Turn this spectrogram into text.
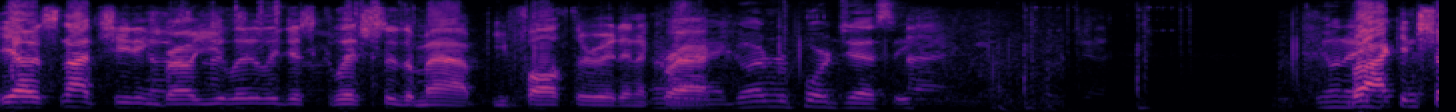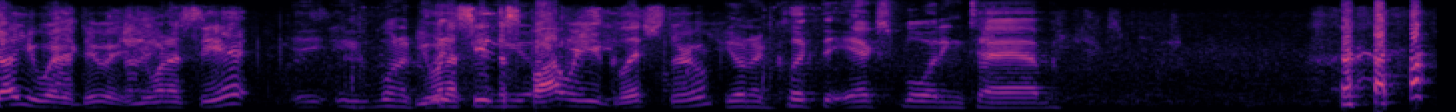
Yo, it's not cheating, bro. You literally just glitch through the map. You fall through it in a All crack. right, go ahead and report Jesse. You wanna, Bro, I can show you where to do it. You want to see it? you, you wanna You want to see the spot where you glitch through? You want to click the exploiting tab.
